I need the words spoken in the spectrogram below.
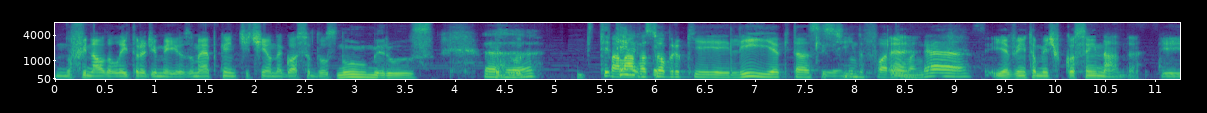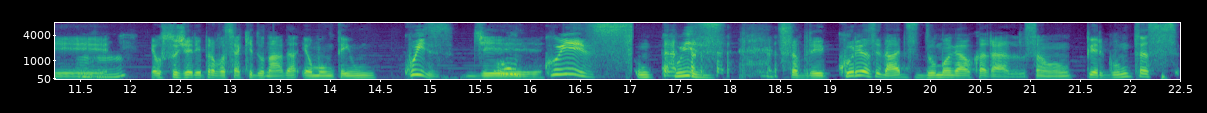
no final da leitura de e-mails. Uma época a gente tinha o negócio dos números. Aham. Te- Falava sobre o que lia, o que tava assistindo fora É. de mangás. E eventualmente ficou sem nada. E Uhum. eu sugeri pra você aqui do nada, eu montei um quiz de. Um quiz! um quiz sobre curiosidades do mangá ao quadrado. São perguntas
